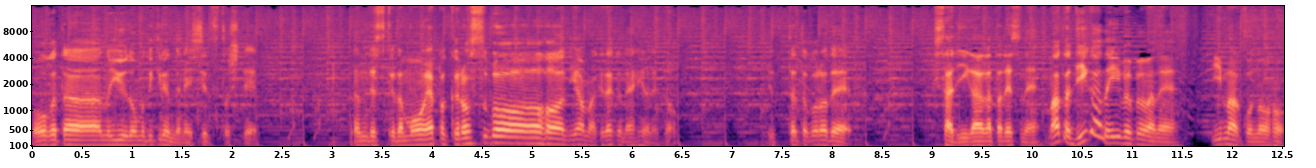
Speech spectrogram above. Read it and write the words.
大型の誘導もできるんでね、施設として。なんですけども、やっぱクロスボウには負けたくないよね、と言ったところで、さあ、ディガー型ですね。またディガーのいい部分はね、今この、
